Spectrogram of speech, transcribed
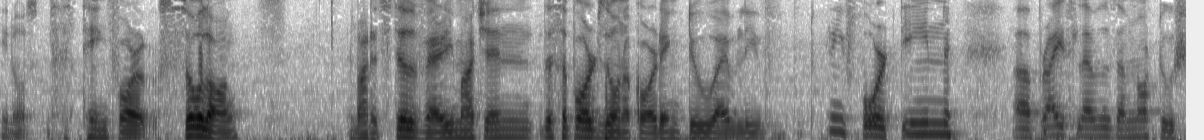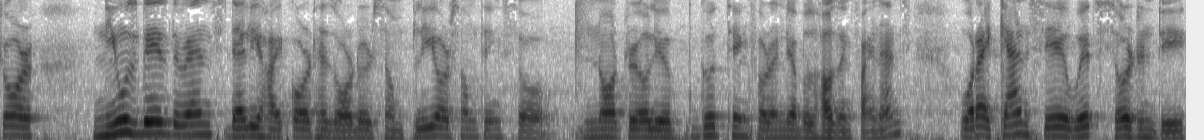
you know, thing for so long, but it's still very much in the support zone according to I believe 2014 uh, price levels. I'm not too sure. News based events, Delhi High Court has ordered some plea or something, so not really a good thing for Indiabull Housing Finance. What I can say with certainty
